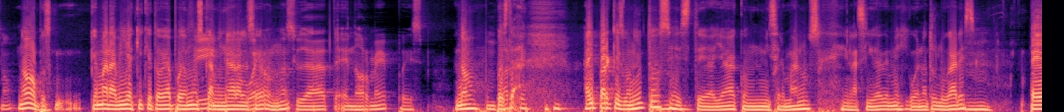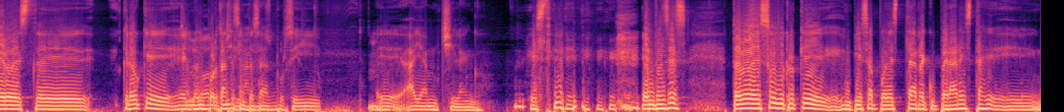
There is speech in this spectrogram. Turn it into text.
¿No? No, pues qué maravilla aquí que todavía podemos Sí, caminar al bueno, cerro, en ¿no? una ciudad enorme, pues. No, Un pues parque. hay parques bonitos, este, allá con mis hermanos en la Ciudad de México, en otros lugares, pero este, creo que lo importante es empezar. por sí, Ujú. eh, I am chilango. Este, entonces, todo eso yo creo que empieza por esta, recuperar esta, eh,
